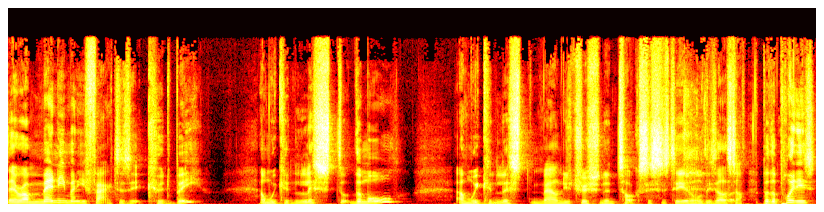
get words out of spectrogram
there are many, many factors it could be, and we can list them all, and we can list malnutrition and toxicity and all these other stuff. But the point is,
